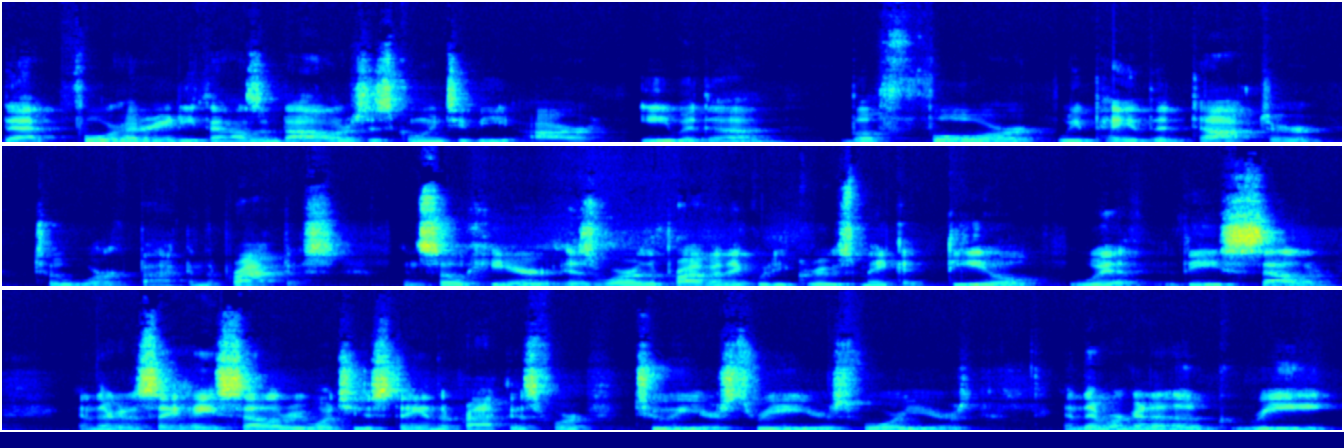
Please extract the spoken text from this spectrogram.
that $480,000 is going to be our EBITDA before we pay the doctor to work back in the practice. And so here is where the private equity groups make a deal with the seller. And they're going to say, hey, seller, we want you to stay in the practice for two years, three years, four years. And then we're going to agree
